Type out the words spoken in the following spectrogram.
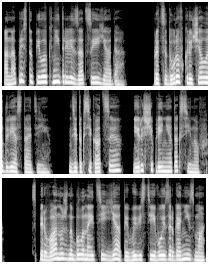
она приступила к нейтрализации яда. Процедура включала две стадии — детоксикация и расщепление токсинов. Сперва нужно было найти яд и вывести его из организма,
